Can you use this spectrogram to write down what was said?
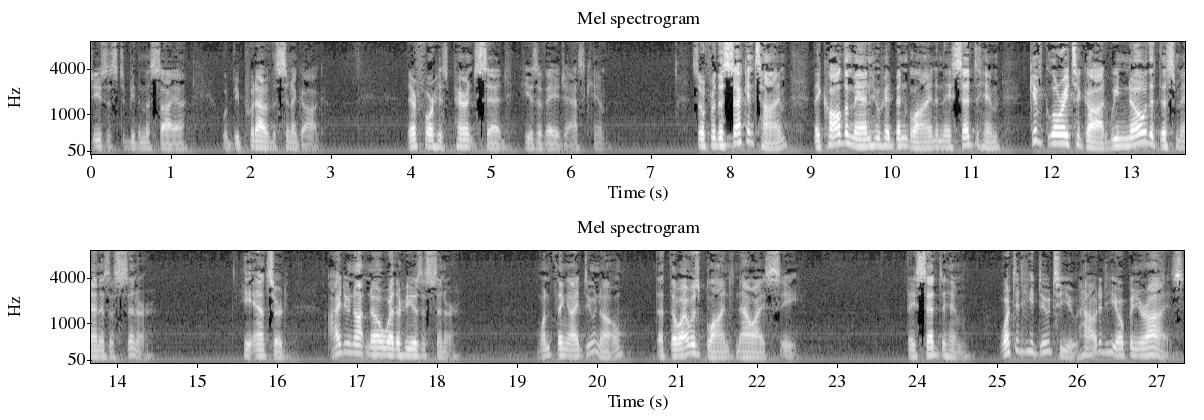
Jesus to be the Messiah would be put out of the synagogue. Therefore, his parents said, He is of age. Ask him. So, for the second time, they called the man who had been blind, and they said to him, Give glory to God. We know that this man is a sinner. He answered, I do not know whether he is a sinner. One thing I do know, that though I was blind, now I see. They said to him, What did he do to you? How did he open your eyes?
